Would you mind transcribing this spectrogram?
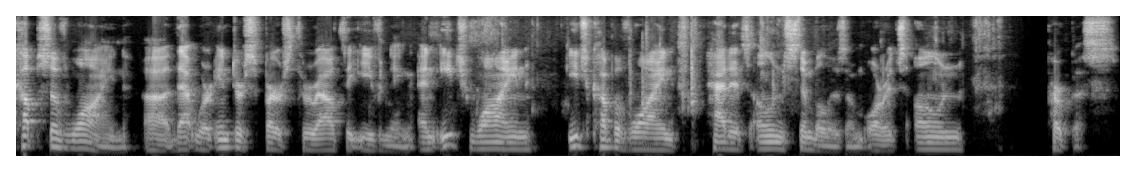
cups of wine uh, that were interspersed throughout the evening, and each wine, each cup of wine, had its own symbolism or its own purpose.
